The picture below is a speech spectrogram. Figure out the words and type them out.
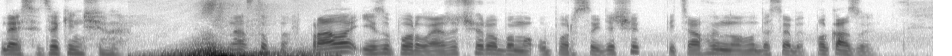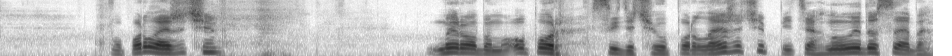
10. Закінчили. Наступна вправа із упор лежачи. Робимо упор сидячи, підтягуємо ногу до себе. Показую. Упор лежачи. Ми робимо опор сидячи, упор лежачи, підтягнули до себе.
